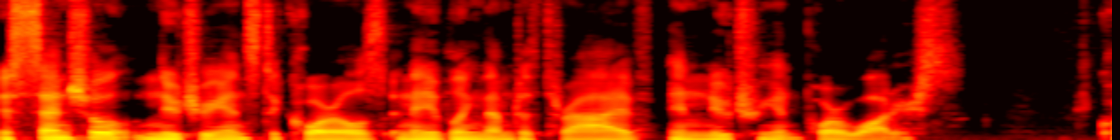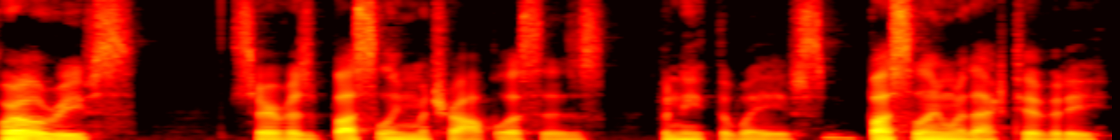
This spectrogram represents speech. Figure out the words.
essential nutrients to corals, enabling them to thrive in nutrient poor waters. Coral reefs serve as bustling metropolises beneath the waves, bustling with activity.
